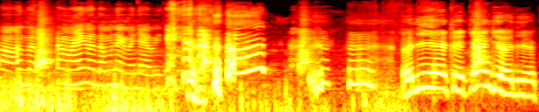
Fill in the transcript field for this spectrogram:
આ અંદર તમે આવ્યા તમને મજા આવી ગઈ. હજી એક. ક્યાં ગયા હજી એક?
